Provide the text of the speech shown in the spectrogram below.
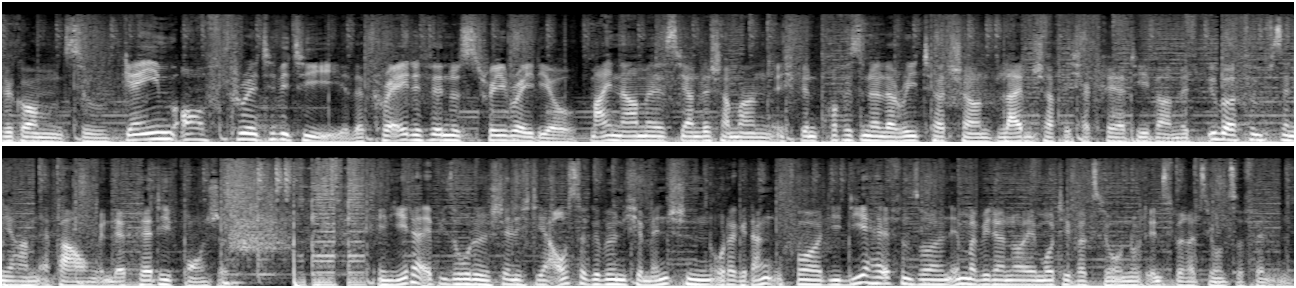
willkommen zu Game of Creativity, the Creative Industry Radio. Mein Name ist Jan Wischermann, ich bin professioneller Retoucher und leidenschaftlicher Kreativer mit über 15 Jahren Erfahrung in der Kreativbranche. In jeder Episode stelle ich dir außergewöhnliche Menschen oder Gedanken vor, die dir helfen sollen, immer wieder neue Motivation und Inspiration zu finden.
